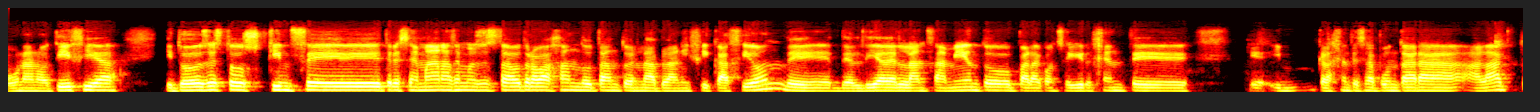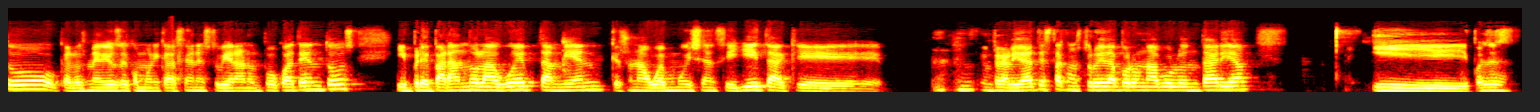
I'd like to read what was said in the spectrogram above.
una noticia. Y todos estos 15, tres semanas hemos estado trabajando tanto en la planificación del día del lanzamiento para conseguir gente que, la gente se apuntara al acto, que los medios de comunicación estuvieran un poco atentos y preparando la web también, que es una web muy sencillita que en realidad está construida por una voluntaria y pues es,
